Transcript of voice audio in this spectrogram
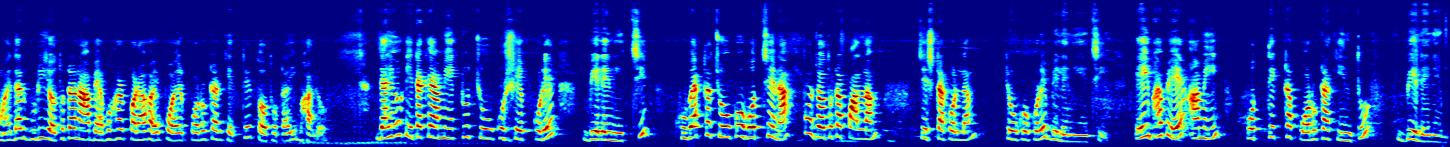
ময়দার গুঁড়ি যতটা না ব্যবহার করা হয় পরোটার ক্ষেত্রে ততটাই ভালো। যাই হোক, এটাকে আমি একটু চৌকো শেপ করে বেলে নিচ্ছি। খুব একটা চৌকো হচ্ছে না, তো যতটা পারলাম চেষ্টা করলাম। চৌকো করে বেলে নিয়েছি। এইভাবে আমি প্রত্যেকটা পরোটা কিন্তু বেলে নেব।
